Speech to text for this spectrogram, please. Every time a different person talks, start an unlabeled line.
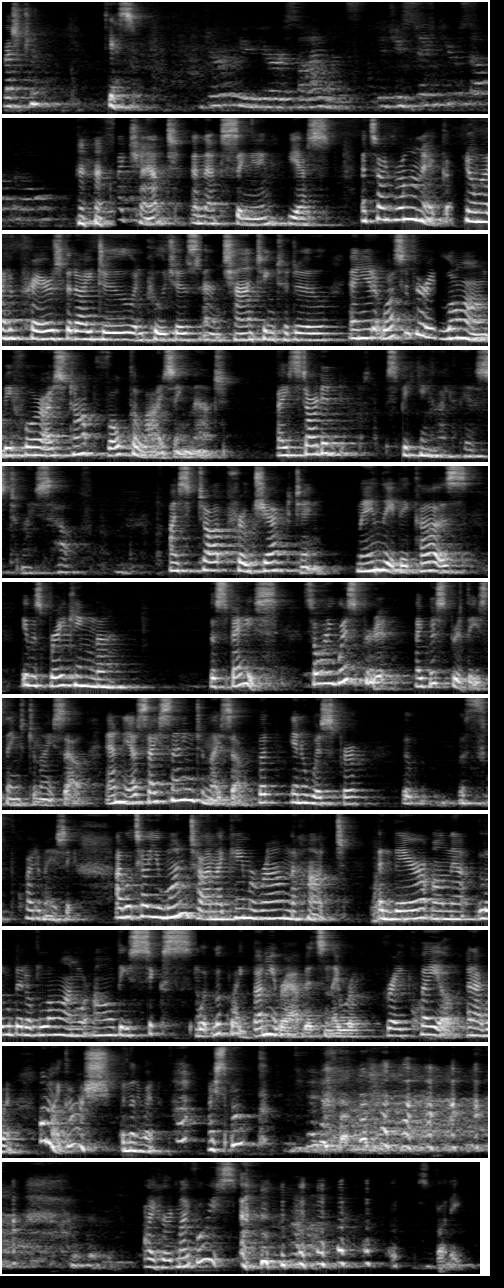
Question? Yes.
During your year of silence, did you sing to yourself at all?
I chant, and that's singing, yes. It's ironic. You know, I have prayers that I do and pujas and chanting to do, and yet it wasn't very long before I stopped vocalizing that. I started speaking like this to myself. I stopped projecting, mainly because it was breaking the, the space. So I whispered it. I whispered these things to myself. And yes, I sang to myself, but in a whisper. It was quite amazing. I will tell you one time I came around the hut, and there on that little bit of lawn were all these six, what looked like bunny rabbits, and they were gray quail. And I went, oh my gosh. And then I went, oh, I spoke. I heard my voice. it's funny.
